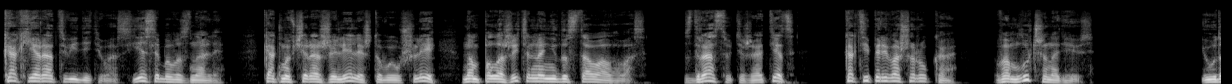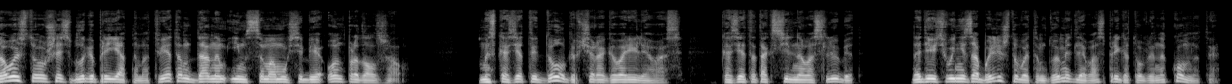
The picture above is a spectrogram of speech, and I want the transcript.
«Как я рад видеть вас, если бы вы знали. Как мы вчера жалели, что вы ушли, нам положительно не доставало вас. Здравствуйте же, отец. Как теперь ваша рука? Вам лучше, надеюсь?» И, удовольствовавшись благоприятным ответом, данным им самому себе, он продолжал. «Мы с газетой долго вчера говорили о вас. Газета так сильно вас любит. Надеюсь, вы не забыли, что в этом доме для вас приготовлена комната.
